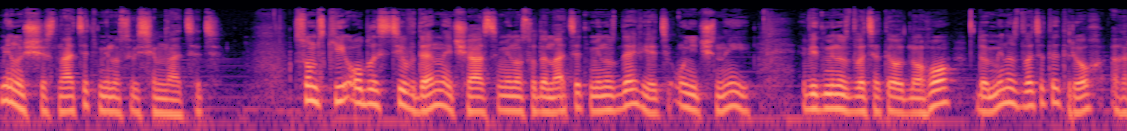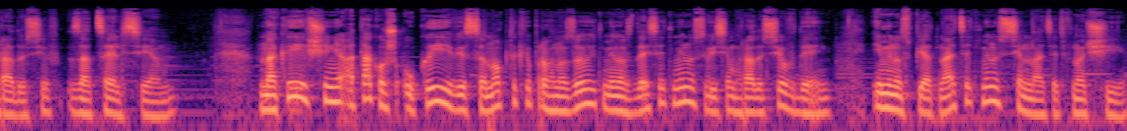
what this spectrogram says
мінус 16, мінус 18. В Сумській області в денний час мінус 11, мінус 9, у нічний від мінус 21 до мінус 23 градусів за Цельсієм. На Київщині, а також у Києві синоптики прогнозують мінус 10, мінус 8 градусів в день і мінус 15, мінус 17 вночі.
